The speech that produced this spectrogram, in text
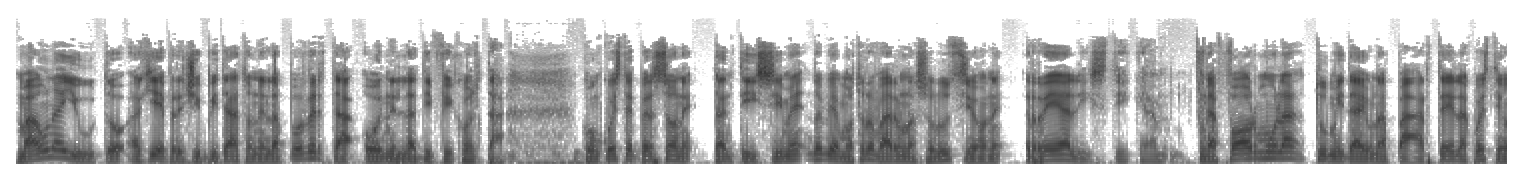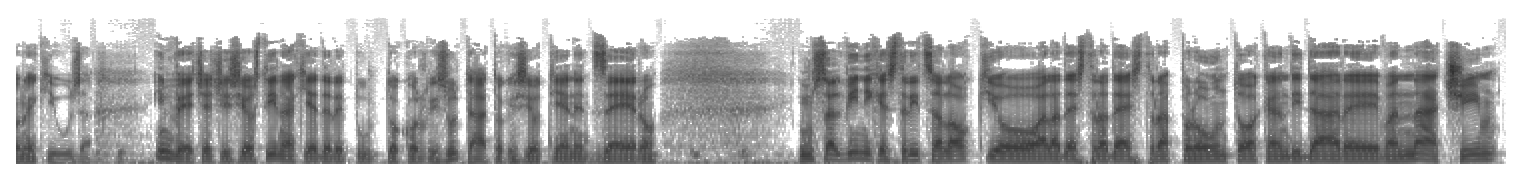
ma un aiuto a chi è precipitato nella povertà o nella difficoltà. Con queste persone, tantissime, dobbiamo trovare una soluzione realistica. La formula, tu mi dai una parte e la questione è chiusa. Invece ci si ostina a chiedere tutto col risultato che si ottiene zero. Un Salvini che strizza l'occhio alla destra-destra pronto a candidare Vannacci?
